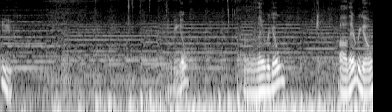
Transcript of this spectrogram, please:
Hmm. There we go. There we go. Oh, there we go.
